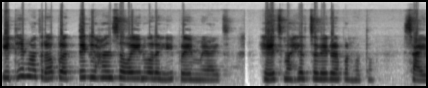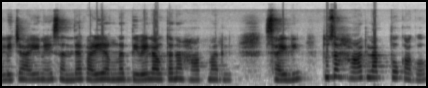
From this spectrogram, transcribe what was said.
इथे मात्र प्रत्येक लहान सवयींवरही प्रेम मिळायचं. हेच माहेरचं वेगळं पण होतं. सायलीच्या आईने संध्याकाळी अंगणात दिवे लावताना हाक मारली. सायली तुझा हात लागतो का गं?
